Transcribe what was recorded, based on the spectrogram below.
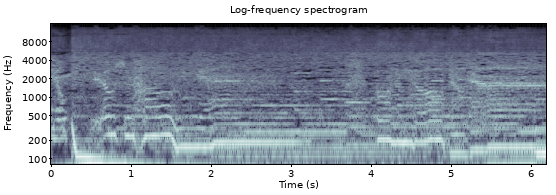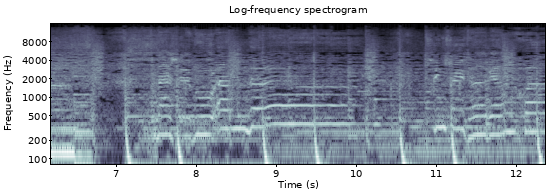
有时候语言不能够表达那些不安的情绪的变化。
